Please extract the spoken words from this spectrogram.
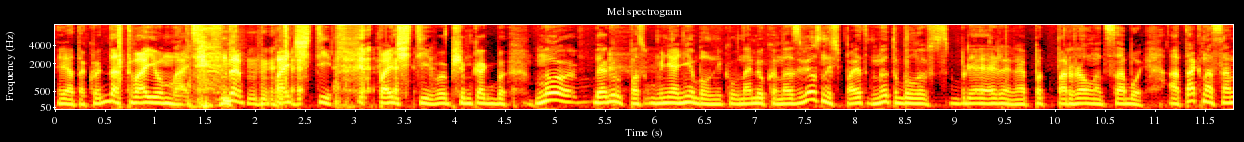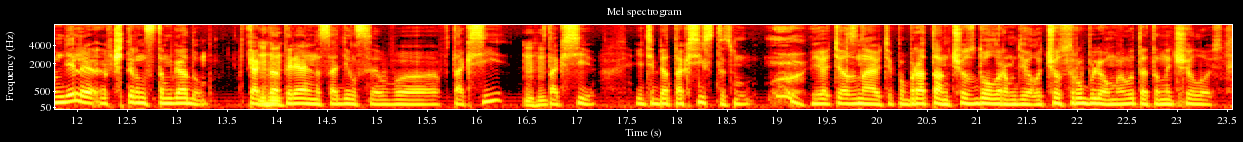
Я такой, да твою мать, да почти, почти. В общем, как бы... Но, я говорю, у меня не было никакого намека на звездность, поэтому ну, это было реально, я поржал над собой. А так, на самом деле, в 2014 году, когда ты реально садился в, в такси, в такси, и тебя таксисты, м, я тебя знаю, типа, братан, что с долларом делать, что с рублем, и вот это началось.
